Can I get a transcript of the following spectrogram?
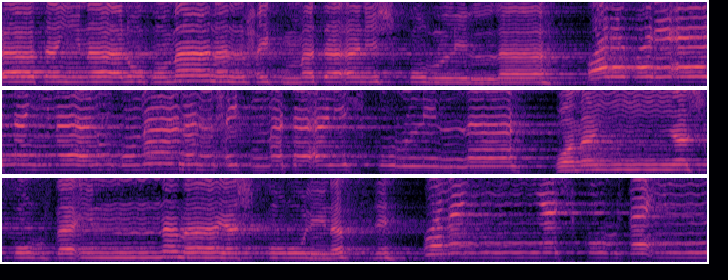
آتينا لقمان الحكمة أن اشكر لله. ولقد آتينا لقمان الحكمة أن اشكر لله. ومن يشكر فإنما يشكر لنفسه. ومن يشكر فإنما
